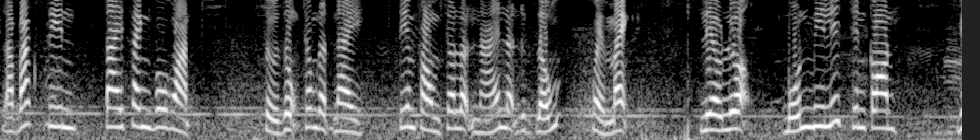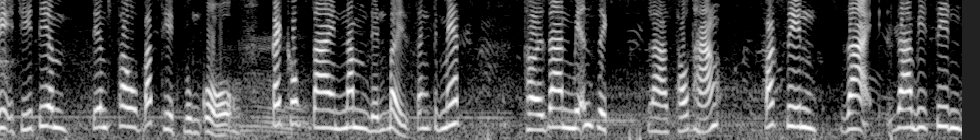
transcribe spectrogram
là vaccine tai xanh vô hoạt. Sử dụng trong đợt này tiêm phòng cho lợn nái, lợn đực giống khỏe mạnh. Liều lượng 4 ml trên con. Vị trí tiêm tiêm sâu bắp thịt vùng cổ, cách gốc tai 5 đến 7 cm. Thời gian miễn dịch là 6 tháng. Vaccine dại, Zabicin,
